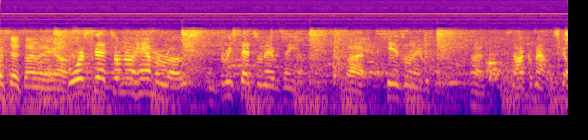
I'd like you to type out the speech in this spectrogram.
Four sets on everything else. Four sets on the hammer rows and three sets on everything else. All right. Tens on everything. All right. Knock them out. Let's go.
